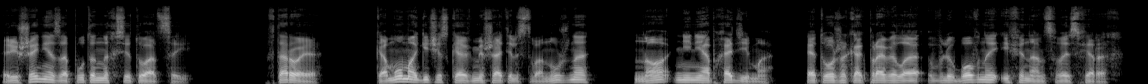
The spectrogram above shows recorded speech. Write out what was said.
решение запутанных ситуаций. Второе. Кому магическое вмешательство нужно, но не необходимо. Это уже, как правило, в любовной и финансовой сферах.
